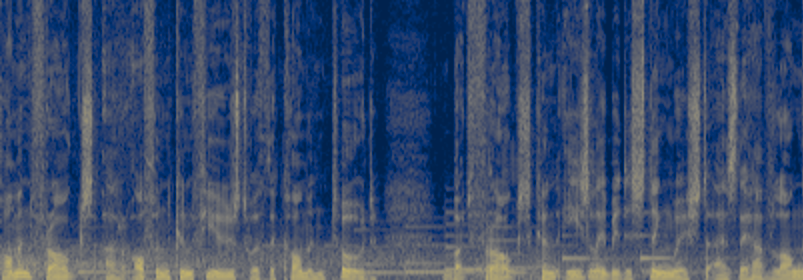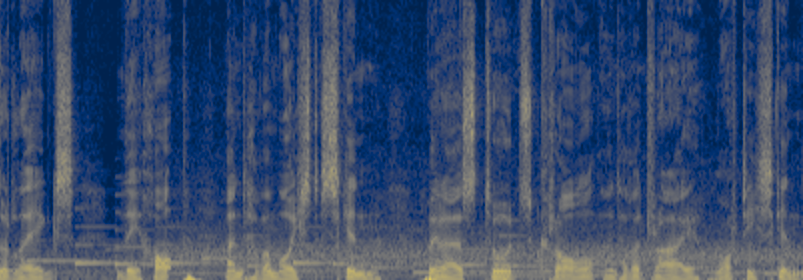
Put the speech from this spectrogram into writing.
Common frogs are often confused with the common toad, but frogs can easily be distinguished as they have longer legs, they hop, and have a moist skin, whereas toads crawl and have a dry, warty skin.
